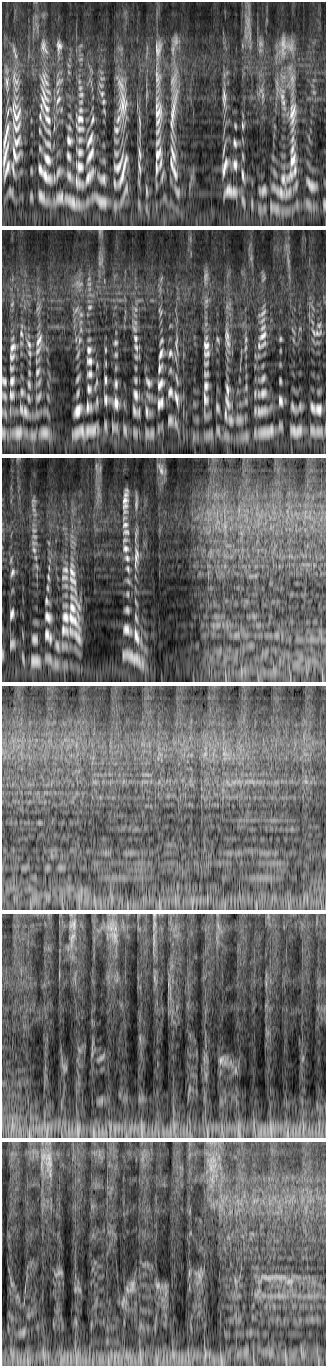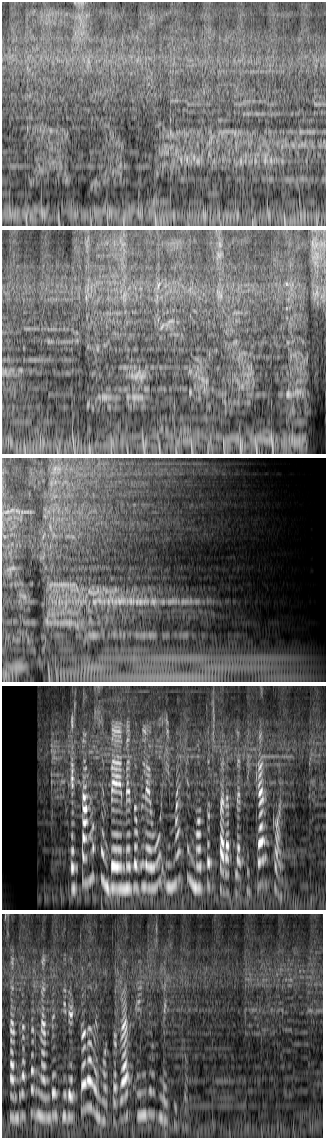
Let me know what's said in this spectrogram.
Hola, yo soy Abril Mondragón y esto es Capital Biker. El motociclismo y el altruismo van de la mano y hoy vamos a platicar con cuatro representantes de algunas organizaciones que dedican su tiempo a ayudar a otros. Bienvenidos. Estamos en BMW Imagen Motors para platicar con Sandra Fernández, directora de Motorrad Angels México.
